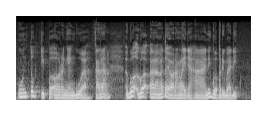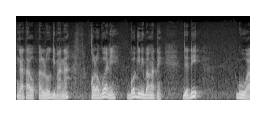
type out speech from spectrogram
untuk tipe orang yang gue, karena gue gua uh, nggak tahu ya orang lain ya. Ah, ini gue pribadi, nggak tahu uh, lu gimana. Kalau gue nih, gue gini banget nih. Jadi gue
